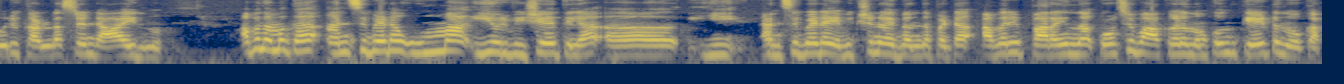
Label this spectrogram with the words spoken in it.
ഒരു കണ്ടസ്റ്റന്റ് ആയിരുന്നു. അപ്പൊ നമുക്ക് അൻസിബയുടെ ഉമ്മ ഈ ഒരു വിഷയത്തിൽ ഈ അൻസിബയുടെ എവിക്ഷനുമായി ബന്ധപ്പെട്ട് അവർ പറയുന്ന കുറച്ച് വാക്കുകൾ നമുക്കൊന്ന് കേട്ടു നോക്കാം.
